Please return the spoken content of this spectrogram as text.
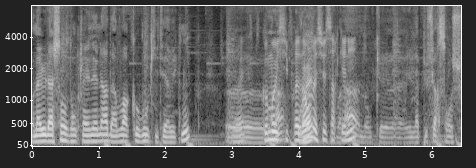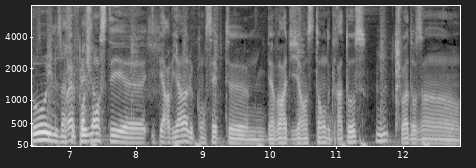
On a eu la chance donc l'année dernière d'avoir Como qui était avec nous. Euh, Ouais. Como ici présent, monsieur Sarkany. Voilà, donc euh, il a pu faire son show, il nous a Ouais, fait plaisir. franchement, c'était euh, hyper bien le concept euh, d'avoir déjà un stand gratos, Mhm. tu vois, dans un,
